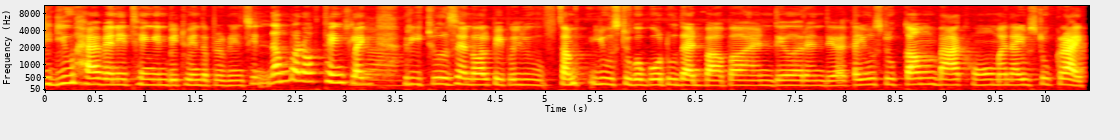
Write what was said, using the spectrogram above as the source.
did you have anything in between the pregnancy? Number of things like yeah. rituals and all. People you some used to go go to that Baba and there and there. I used to come back home and I used to cry,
